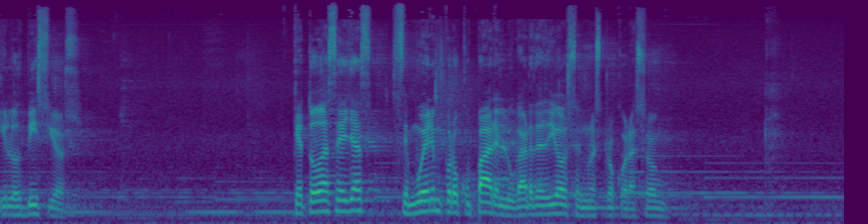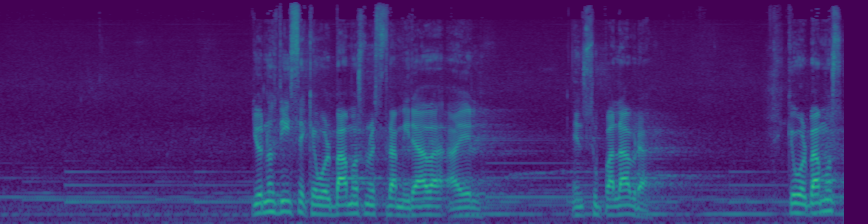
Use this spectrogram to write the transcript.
y los vicios. Que todas ellas se mueren por ocupar el lugar de Dios en nuestro corazón. Dios nos dice que volvamos nuestra mirada a Él, en su palabra. Que volvamos,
